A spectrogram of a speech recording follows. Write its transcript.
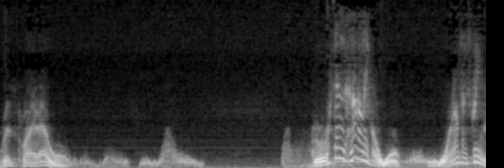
Let's play it out. Where's the thing?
